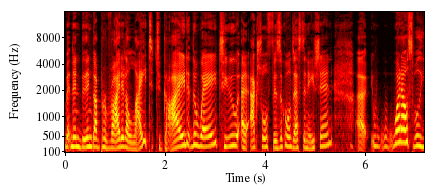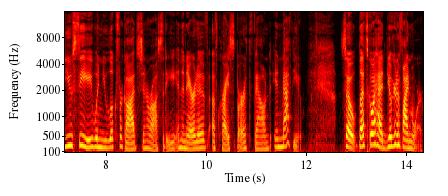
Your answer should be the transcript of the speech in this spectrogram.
but then, then God provided a light to guide the way to an actual physical destination. Uh, what else will you see when you look for God's generosity in the narrative of Christ's birth found in Matthew? So let's go ahead. You're going to find more.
